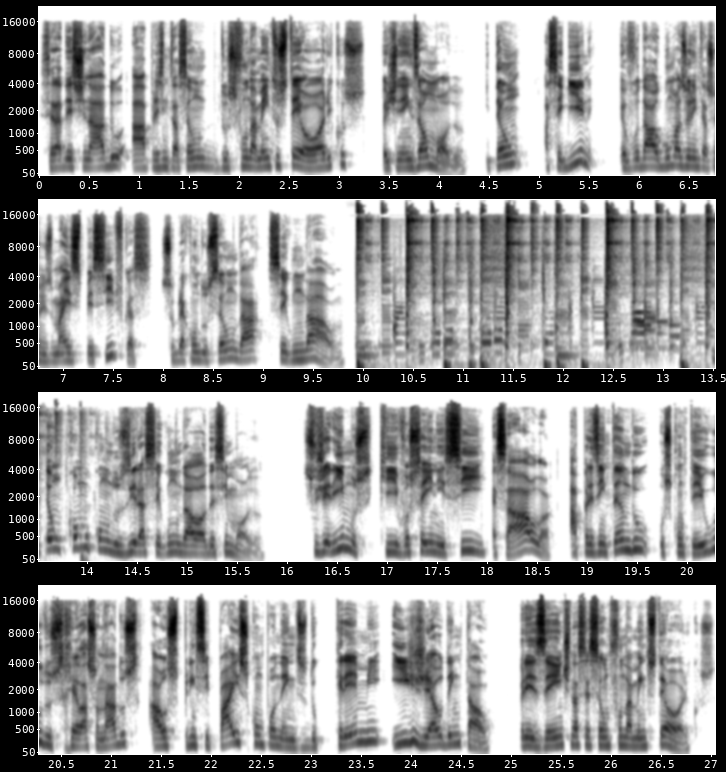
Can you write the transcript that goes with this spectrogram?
será destinado à apresentação dos fundamentos teóricos pertinentes ao módulo. Então, a seguir, eu vou dar algumas orientações mais específicas sobre a condução da segunda aula. Então, como conduzir a segunda aula desse módulo? Sugerimos que você inicie essa aula apresentando os conteúdos relacionados aos principais componentes do creme e gel dental, presente na seção Fundamentos Teóricos.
